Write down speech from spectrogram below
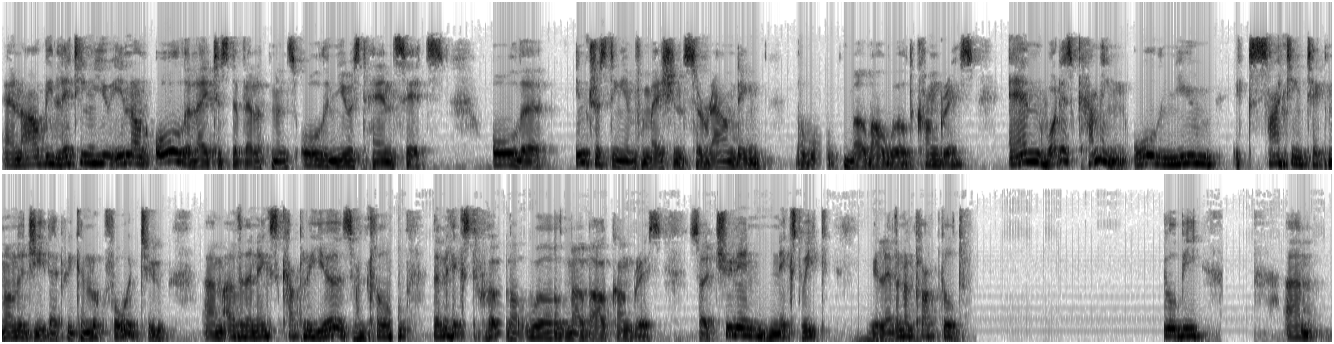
And I'll be letting you in on all the latest developments, all the newest handsets, all the interesting information surrounding the Mobile World Congress and what is coming, all the new exciting technology that we can look forward to um, over the next couple of years until the next World Mobile Congress. So tune in next week, 11 o'clock till you'll be um,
